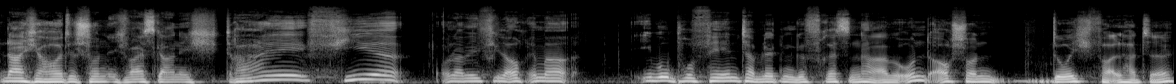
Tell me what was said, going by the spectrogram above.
Da ich ja heute schon, ich weiß gar nicht, drei, vier oder wie viel auch immer Ibuprofen-Tabletten gefressen habe und auch schon Durchfall hatte,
